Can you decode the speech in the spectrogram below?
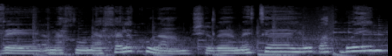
ואנחנו נאחל לכולם שבאמת אה, יהיו רק בריאים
